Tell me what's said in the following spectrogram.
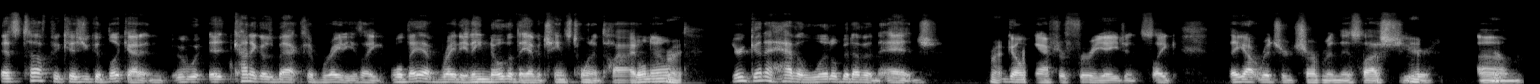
it's tough because you could look at it and it, it kind of goes back to Brady. It's like, well, they have Brady. They know that they have a chance to win a title now. Right. You're gonna have a little bit of an edge Right. going after free agents. Like they got Richard Sherman this last Yep. year. Um,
